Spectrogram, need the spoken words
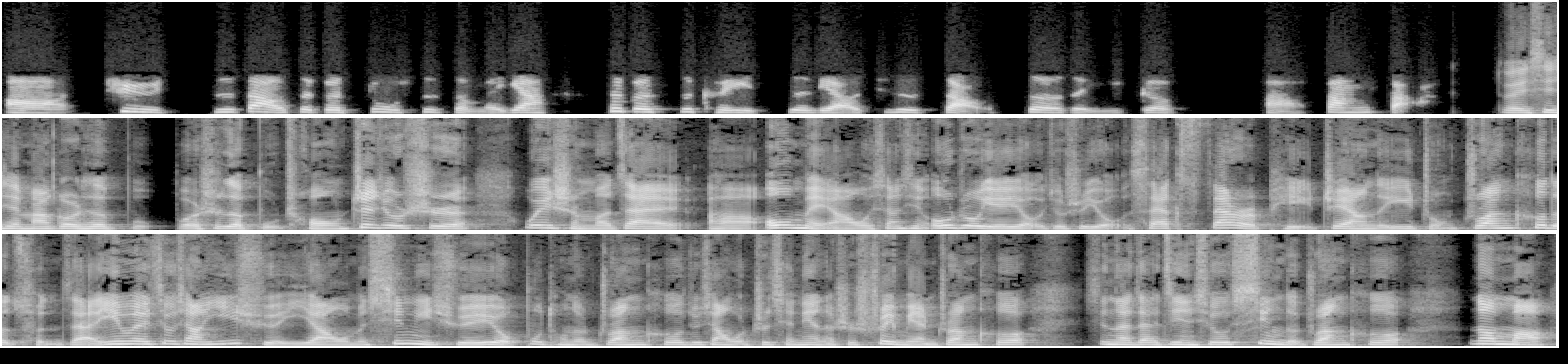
啊去知道这个度是怎么样，这个是可以治疗就是早色的一个啊方法。对，谢谢 Margaret 的补博士的补充，这就是为什么在啊欧美啊，我相信欧洲也有，就是有 sex therapy 这样的一种专科的存在。因为就像医学一样，我们心理学也有不同的专科。就像我之前念的是睡眠专科，现在在进修性的专科。那么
